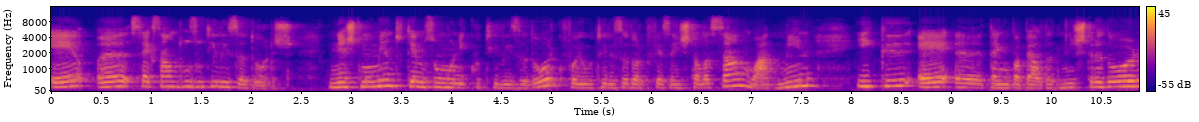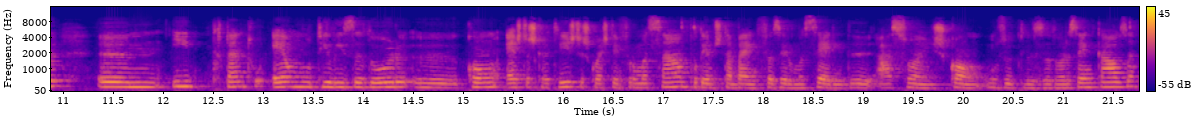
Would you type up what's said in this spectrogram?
é a secção dos utilizadores. Neste momento temos um único utilizador, que foi o utilizador que fez a instalação, o admin, e que é, eh, tem o papel de administrador um, e, portanto, é um utilizador uh, com estas características, com esta informação. Podemos também fazer uma série de ações com os utilizadores em causa.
